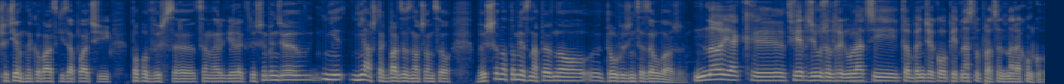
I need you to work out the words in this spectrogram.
przeciętny Kowalski zapłaci po podwyżce cen energii elektrycznej, będzie nie, nie aż tak bardzo znacząco wyższa, natomiast na pewno y, tą różnicę zauważy. No, jak y, twierdzi Urząd Regulacji, to będzie około 15% na rachunku.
